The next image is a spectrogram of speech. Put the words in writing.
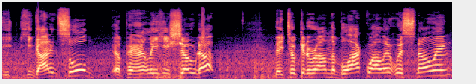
he, he got it sold. Apparently, he showed up. They took it around the block while it was snowing.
